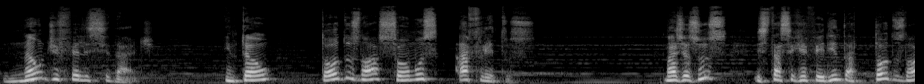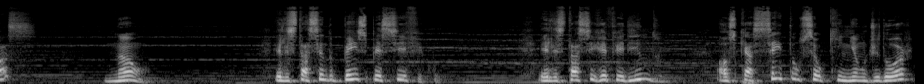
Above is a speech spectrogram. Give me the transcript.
não de felicidade. Então, todos nós somos aflitos. Mas Jesus está se referindo a todos nós? Não. Ele está sendo bem específico. Ele está se referindo aos que aceitam seu quinhão de dor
